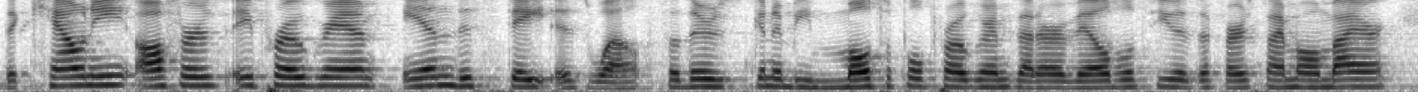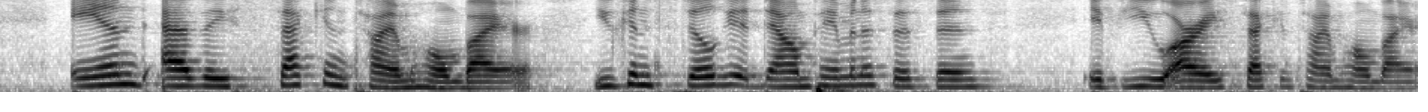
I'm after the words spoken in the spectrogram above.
the county offers a program and the state as well. So there's going to be multiple programs that are available to you as a first time homebuyer. And as a second time homebuyer. you can still get down payment assistance if you are a second time home buyer.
